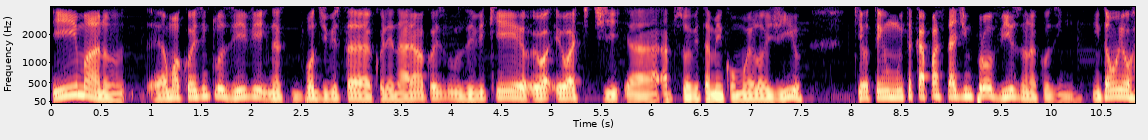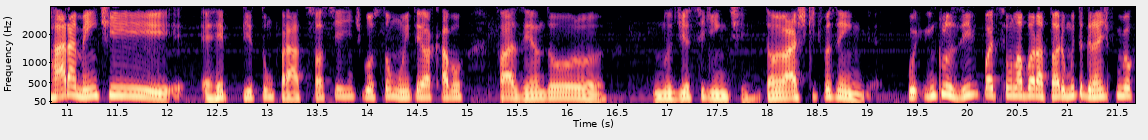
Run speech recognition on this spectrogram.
E, mano, é uma coisa, inclusive, né, do ponto de vista culinário, é uma coisa, inclusive, que eu, eu absorvi também como um elogio, que eu tenho muita capacidade de improviso na cozinha. Então, eu raramente eh, repito um prato, só se a gente gostou muito e eu acabo fazendo no dia seguinte. Então, eu acho que, tipo assim, inclusive pode ser um laboratório muito grande pro meu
